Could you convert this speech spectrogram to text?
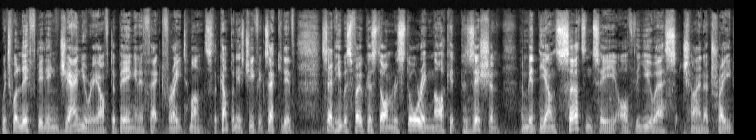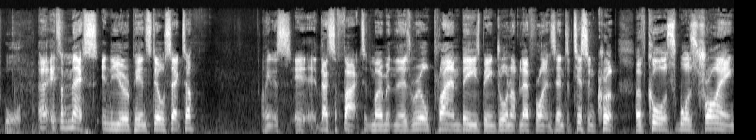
which were lifted in January after being in effect for eight months. The company's chief executive said he was focused on restoring market position amid the uncertainty of the US China trade war. Uh, it's a mess in the European steel sector. I think it, that's a fact at the moment, and there's real plan Bs being drawn up left, right, and centre. ThyssenKrupp, of course, was trying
